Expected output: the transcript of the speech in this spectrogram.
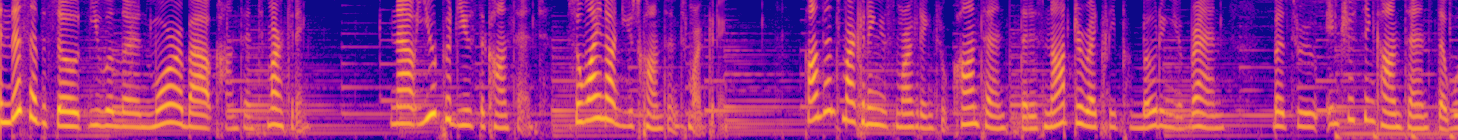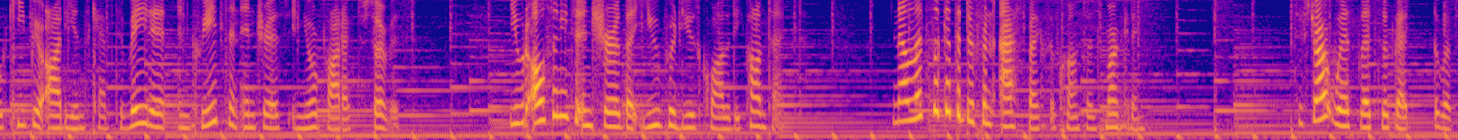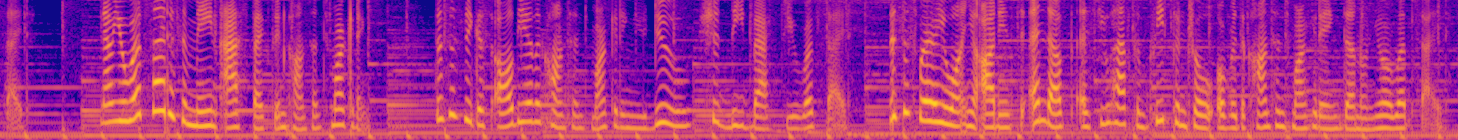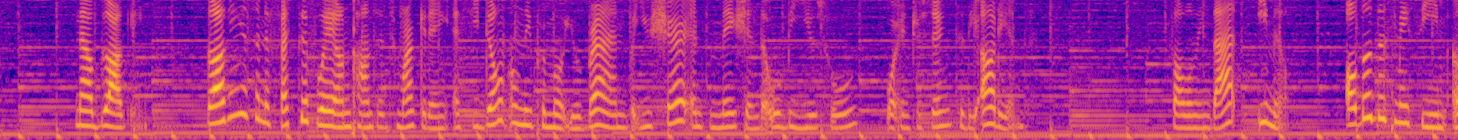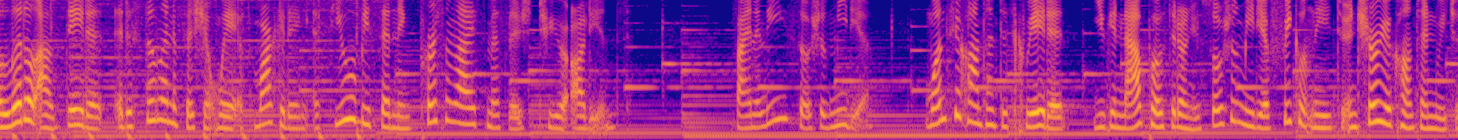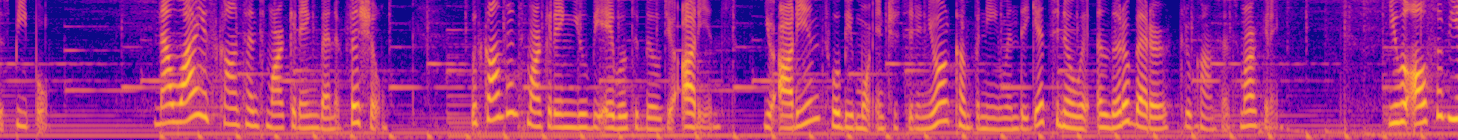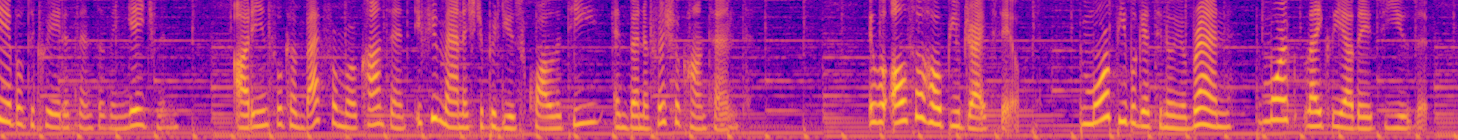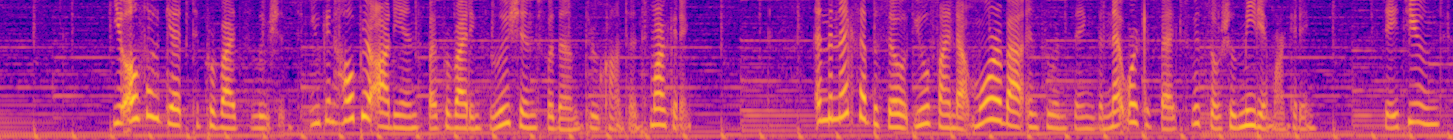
In this episode, you will learn more about content marketing. Now, you produce the content, so why not use content marketing? Content marketing is marketing through content that is not directly promoting your brand, but through interesting content that will keep your audience captivated and creates an interest in your product or service. You would also need to ensure that you produce quality content. Now, let's look at the different aspects of content marketing. To start with, let's look at the website. Now, your website is a main aspect in content marketing. This is because all the other content marketing you do should lead back to your website. This is where you want your audience to end up as you have complete control over the content marketing done on your website. Now, blogging. Blogging is an effective way on content marketing as you don't only promote your brand, but you share information that will be useful or interesting to the audience. Following that, email. Although this may seem a little outdated, it is still an efficient way of marketing as you will be sending personalized message to your audience. Finally, social media. Once your content is created, you can now post it on your social media frequently to ensure your content reaches people. Now, why is content marketing beneficial? With content marketing, you'll be able to build your audience. Your audience will be more interested in your company when they get to know it a little better through content marketing. You will also be able to create a sense of engagement. Audience will come back for more content if you manage to produce quality and beneficial content. It will also help you drive sales. The more people get to know your brand, the more likely are they to use it. You also get to provide solutions. You can help your audience by providing solutions for them through content marketing. In the next episode, you'll find out more about influencing the network effects with social media marketing. Stay tuned.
